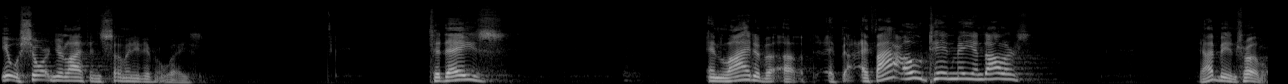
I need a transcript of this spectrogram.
It will shorten your life in so many different ways. Today's, in light of a, a if, if I owed $10 million, I'd be in trouble.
